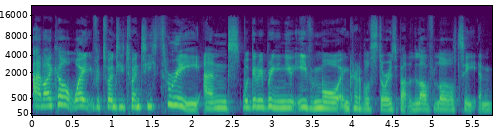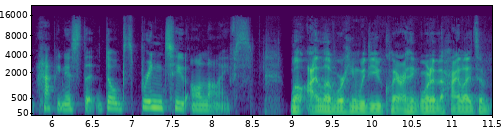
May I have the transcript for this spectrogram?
And I can't wait for 2023. And we're going to be bringing you even more incredible stories about the love, loyalty, and happiness that dogs bring to our lives. Well, I love working with you, Claire. I think one of the highlights of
